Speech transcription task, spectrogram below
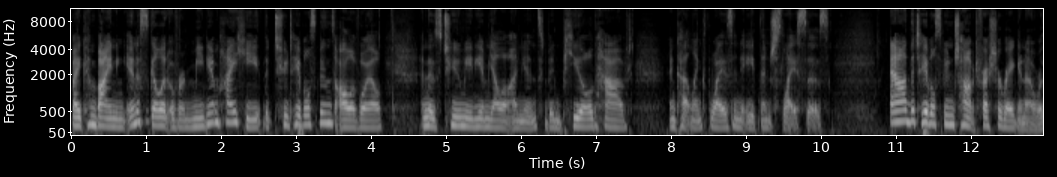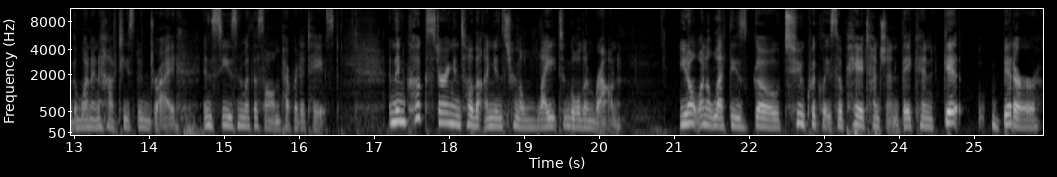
by combining in a skillet over medium high heat the two tablespoons olive oil and those two medium yellow onions have been peeled, halved, and cut lengthwise into eighth inch slices. Add the tablespoon chopped fresh oregano or the one and a half teaspoon dried and season with a salt and pepper to taste. And then cook stirring until the onions turn a light golden brown. You don't want to let these go too quickly, so pay attention. They can get bitter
